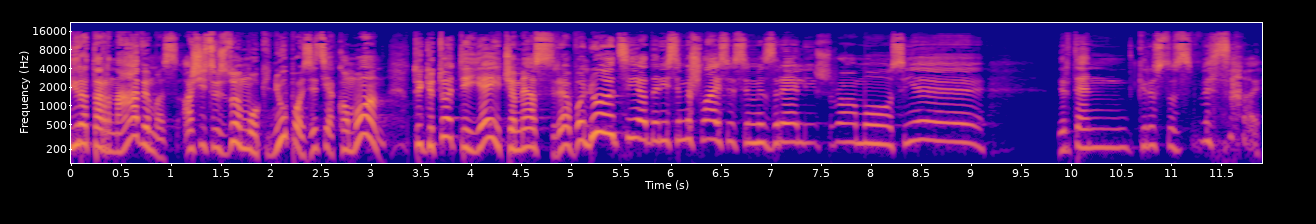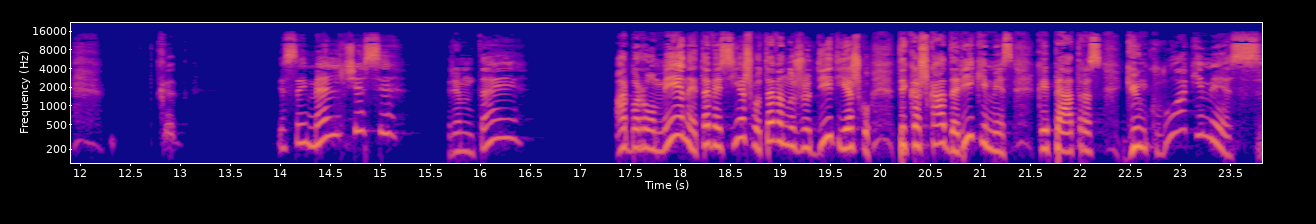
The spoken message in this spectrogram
yra tarnavimas. Aš įsivaizduoju mokinių poziciją, komon, taigi tu atėjai, čia mes revoliuciją darysim, išlaisvysim Izraelį iš Romos, jie. Ir ten Kristus visai. Jisai melčiasi rimtai, Arba romėnai tavęs ieško, tave nužudyti ieško, tai kažką darykimės, kaip Petras, ginkluokimės,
